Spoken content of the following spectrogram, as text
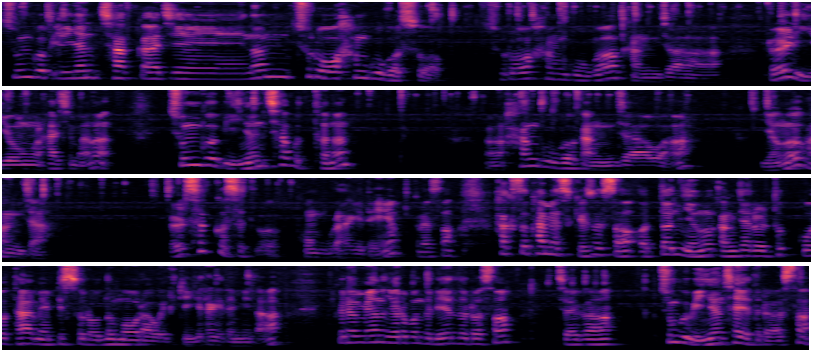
중급 1년차까지는 주로 한국어 수업, 주로 한국어 강좌를 이용을 하지만은 중급 2년차부터는 어, 한국어 강좌와 영어 강좌 를 섞어서 또 공부를 하게 돼요. 그래서 학습하면서 계속해서 어떤 영어 강좌를 듣고 다음 에피소드로 넘어오라고 이렇게 얘기를 하게 됩니다. 그러면 여러분들 예를 들어서 제가 중급 2년차에 들어가서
